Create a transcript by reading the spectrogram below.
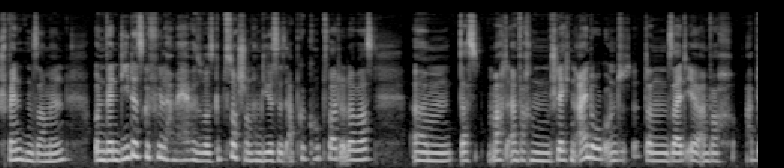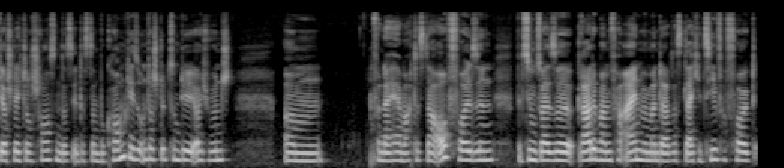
Spenden sammeln. Und wenn die das Gefühl haben, ja, aber sowas gibt es doch schon, haben die das jetzt abgekupfert oder was? Ähm, das macht einfach einen schlechten Eindruck und dann seid ihr einfach, habt ihr auch schlechtere Chancen, dass ihr das dann bekommt, diese Unterstützung, die ihr euch wünscht. Ähm, von daher macht es da auch voll Sinn, beziehungsweise gerade beim Verein, wenn man da das gleiche Ziel verfolgt,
